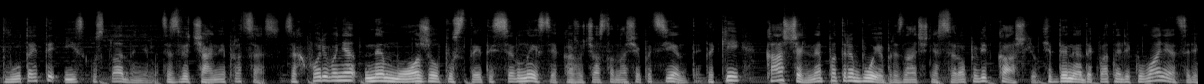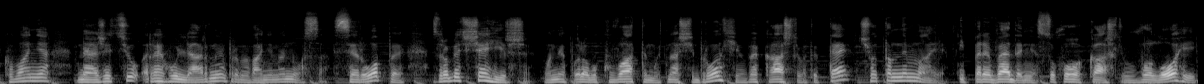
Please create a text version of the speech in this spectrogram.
плутайте із ускладненнями. Це звичайний процес. Захворювання не може опуститися вниз, як кажуть часто наші пацієнти. Такий кашель не потребує призначення сиропу від кашлю. Єдине адекватне лікування це лікування нежиттю регулярними промиваннями носа. Сиропи зроблять ще гірше. Вони провокуватимуть наші бронхи викашлювати те, що там немає. І переведення сухого кашлю в вологий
